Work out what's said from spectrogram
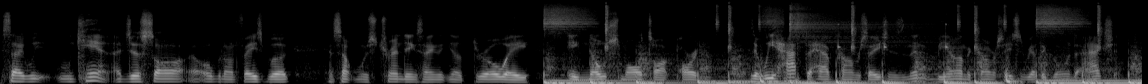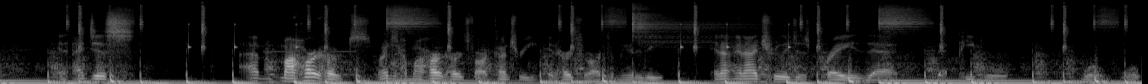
It's like we, we can't. I just saw uh, open on Facebook and something was trending saying that, you know, throw a, a no small talk party. That we have to have conversations and then beyond the conversations, we have to go into action. And I just, I, my heart hurts. My, just, my heart hurts for our country. It hurts for our community, and I, and I truly just pray that that people will will,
